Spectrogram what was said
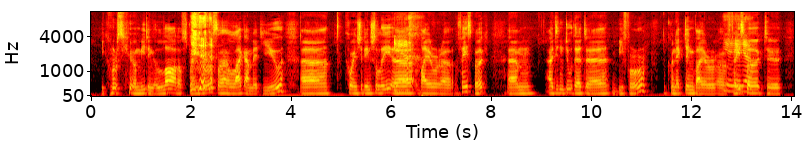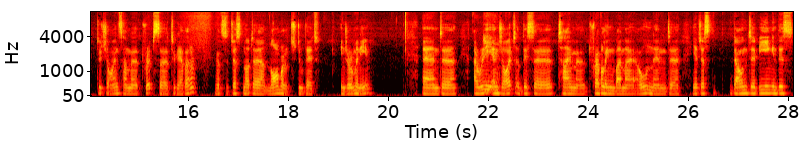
because you are meeting a lot of strangers, uh, like I met you, uh, coincidentally uh, yeah. via uh, Facebook. Um, I didn't do that uh, before, connecting via yeah, Facebook yeah, to to join some trips together. It's just not normal to do that in Germany, and I really yeah. enjoyed this uh, time uh, traveling by my own and uh, yeah, just down to being in this.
